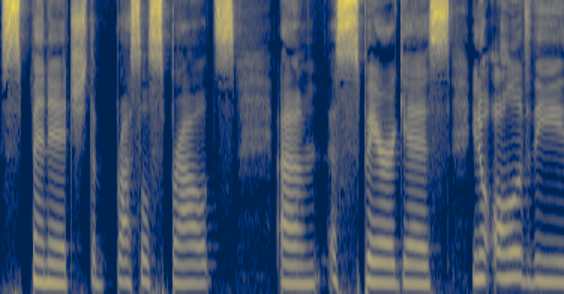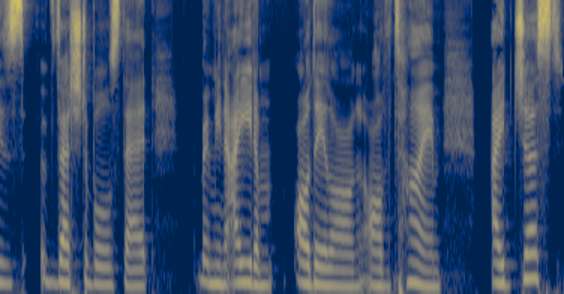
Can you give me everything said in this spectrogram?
spinach, the Brussels sprouts, um, asparagus, you know, all of these vegetables that, I mean, I eat them all day long, all the time. I just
